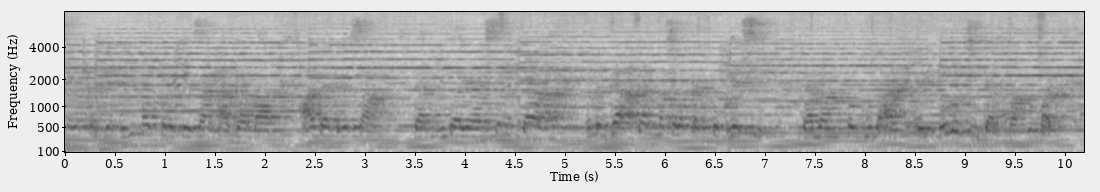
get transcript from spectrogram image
menerima perbezaan agama, adat desa, dan budaya serta menegakkan masyarakat progresif dalam penggunaan teknologi dan maklumat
